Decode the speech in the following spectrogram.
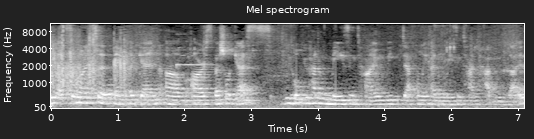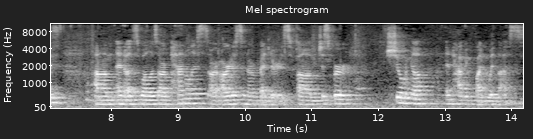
We also wanted to thank again um, our special guests. We hope you had an amazing time. We definitely had an amazing time having you guys. Um, and as well as our panelists, our artists, and our vendors, um, just for showing up and and having fun with us.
